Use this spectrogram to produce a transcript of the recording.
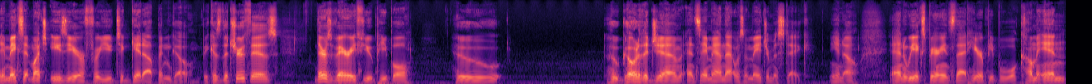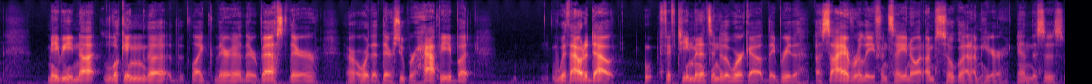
it makes it much easier for you to get up and go. Because the truth is, there's very few people who who go to the gym and say, "Man, that was a major mistake." You know, and we experience that here. People will come in, maybe not looking the like their their best, their or, or that they're super happy, but without a doubt, 15 minutes into the workout, they breathe a, a, sigh of relief and say, you know what, I'm so glad I'm here. And this is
